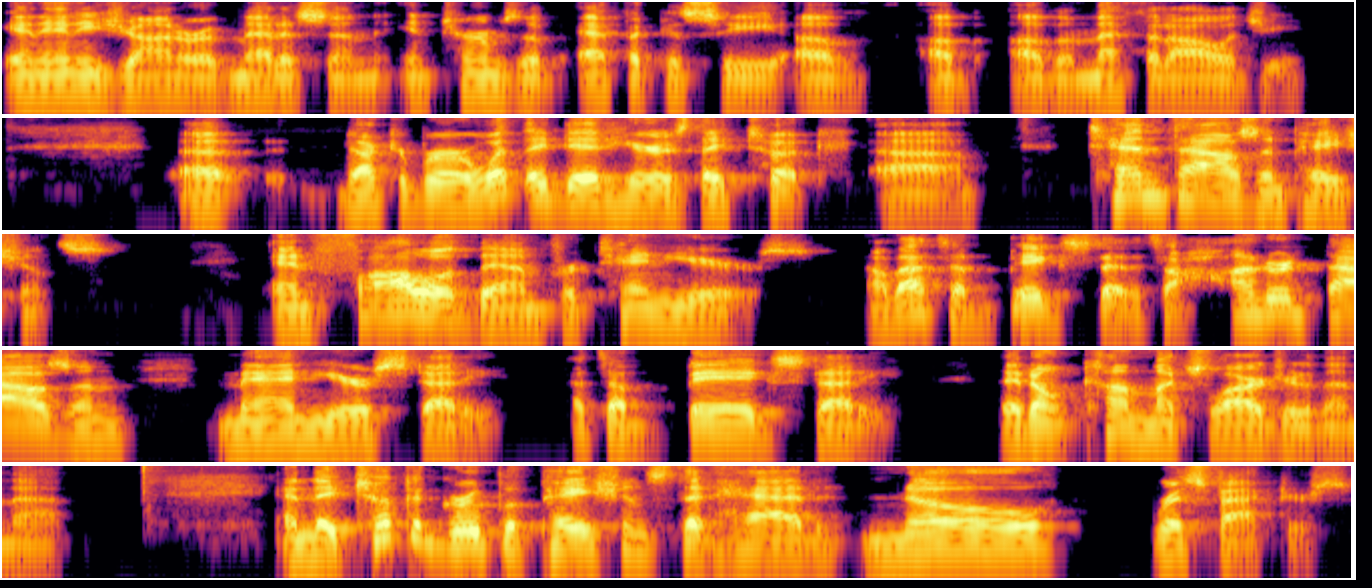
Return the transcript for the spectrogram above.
in any genre of medicine in terms of efficacy of of, of a methodology. Uh, Dr. Brewer, what they did here is they took uh, 10,000 patients and followed them for 10 years now that's a big study. It's a hundred thousand man year study. That's a big study. They don't come much larger than that. And they took a group of patients that had no risk factors.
